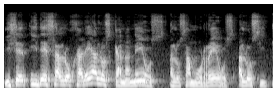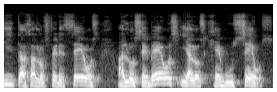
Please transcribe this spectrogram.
y, desalojaré a los cananeos, a los amorreos, a los hititas, a los fereceos, a los hebeos y a los jebuseos.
